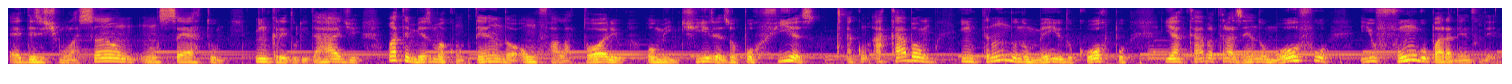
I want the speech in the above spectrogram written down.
é, desestimulação, um certo incredulidade, ou até mesmo uma contenda, ou um falatório, ou mentiras, ou porfias, acabam entrando no meio do corpo e acaba trazendo o mofo e o fungo para dentro dele,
